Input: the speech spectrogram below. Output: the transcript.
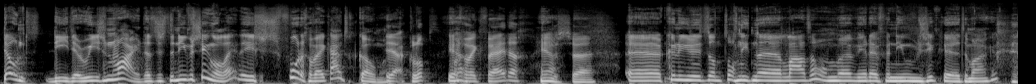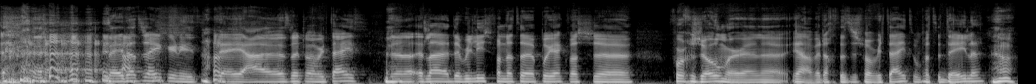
Don't Need a Reason Why. Dat is de nieuwe single, hè? Die is vorige week uitgekomen. Ja, klopt. Vorige Ja. week vrijdag. Ja. Dus kunnen jullie het dan toch niet laten om weer even nieuwe muziek te maken? nee, dat zeker niet. Nee, ja, het werd wel weer tijd. De, de release van dat eh, project was eh, vorige zomer. En eh, ja, we dachten het is wel weer tijd om wat te delen. Ja,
